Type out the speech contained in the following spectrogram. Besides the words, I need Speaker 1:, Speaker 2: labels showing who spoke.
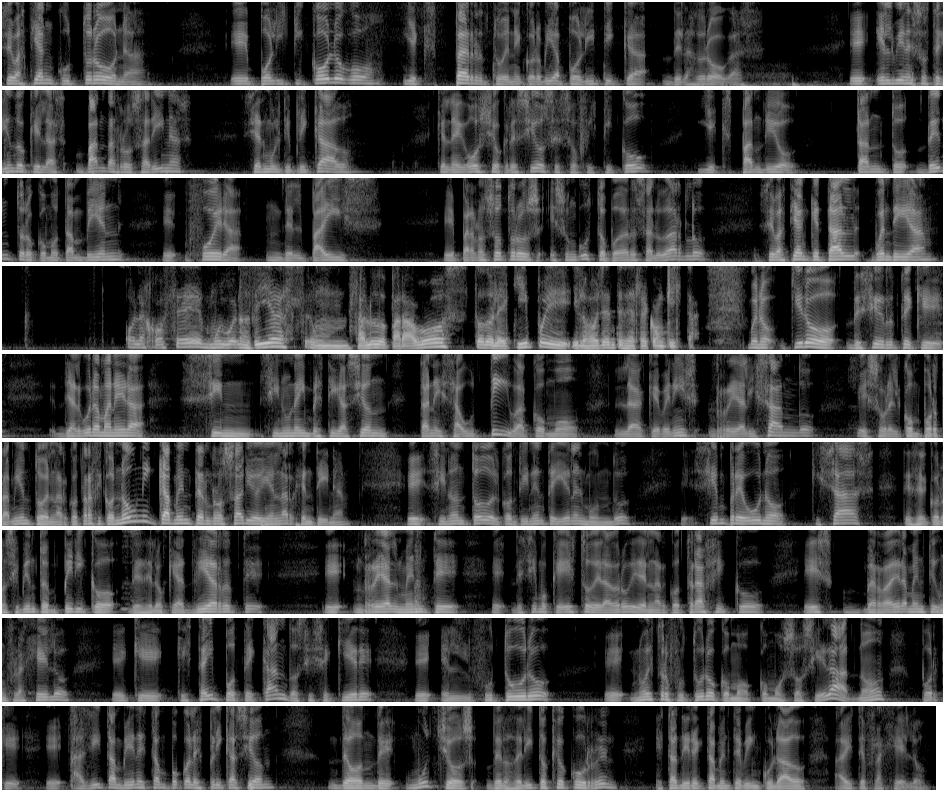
Speaker 1: Sebastián Cutrona, eh, politicólogo y experto en economía política de las drogas. Eh, él viene sosteniendo que las bandas rosarinas se han multiplicado, que el negocio creció, se sofisticó y expandió tanto dentro como también eh, fuera del país. para nosotros es un gusto poder saludarlo. Sebastián, ¿qué tal? Buen día.
Speaker 2: Hola José, muy buenos días. Un saludo para vos, todo el equipo y, los oyentes de Reconquista.
Speaker 1: Bueno, quiero decirte que de alguna manera, sin, sin una investigación tan exhaustiva como la que venís realizando eh, sobre el comportamiento del narcotráfico, no únicamente en Rosario y en la Argentina, eh, sino en todo el continente y en el mundo, eh, siempre uno quizás desde el conocimiento empírico, desde lo que advierte, eh, realmente eh, decimos que esto de la droga y del narcotráfico es verdaderamente un flagelo eh, que, está hipotecando, si se quiere, el futuro, nuestro futuro como, como sociedad, ¿no? Porque allí también está un poco la explicación donde muchos de los delitos que ocurren están directamente vinculados a este flagelo.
